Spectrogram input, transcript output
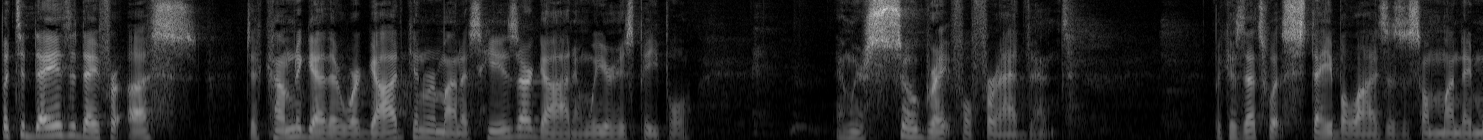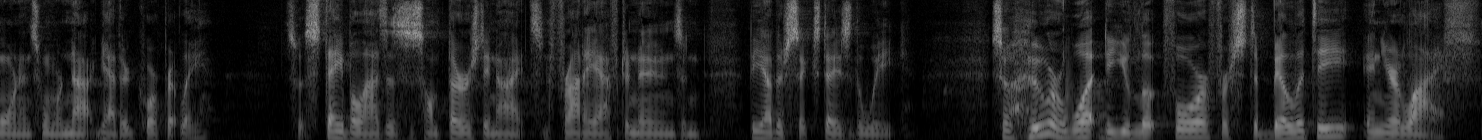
But today is a day for us to come together where God can remind us He is our God and we are His people. And we're so grateful for Advent because that's what stabilizes us on Monday mornings when we're not gathered corporately. It's what stabilizes us on Thursday nights and Friday afternoons and the other six days of the week. So, who or what do you look for for stability in your life?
